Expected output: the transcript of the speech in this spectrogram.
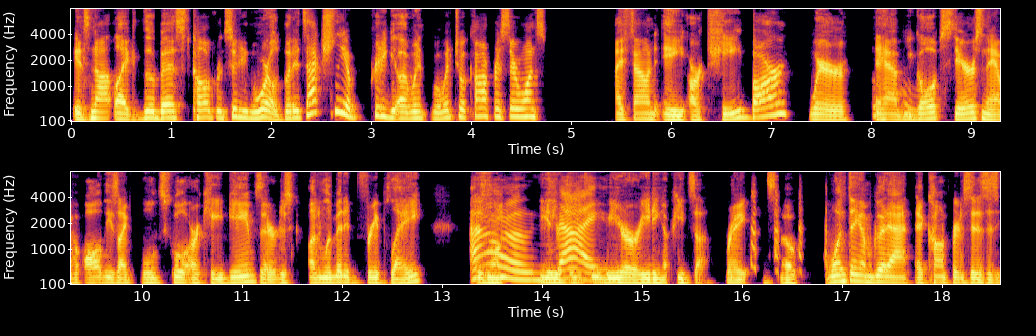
it's not like the best conference city in the world, but it's actually a pretty good. I went, I went to a conference there once. I found a arcade bar where they have you go upstairs and they have all these like old school arcade games that are just unlimited free play. Oh, either nice. drinking beer or eating a pizza, right? so one thing I'm good at at conferences is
